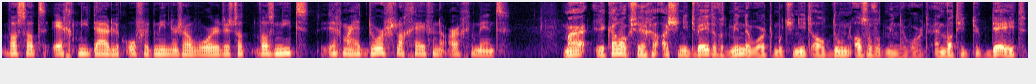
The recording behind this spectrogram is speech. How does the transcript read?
was dat echt niet duidelijk of het minder zou worden. Dus dat was niet zeg maar, het doorslaggevende argument. Maar je kan ook zeggen, als je niet weet of het minder wordt, moet je niet al doen alsof het minder wordt. En wat hij natuurlijk deed,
